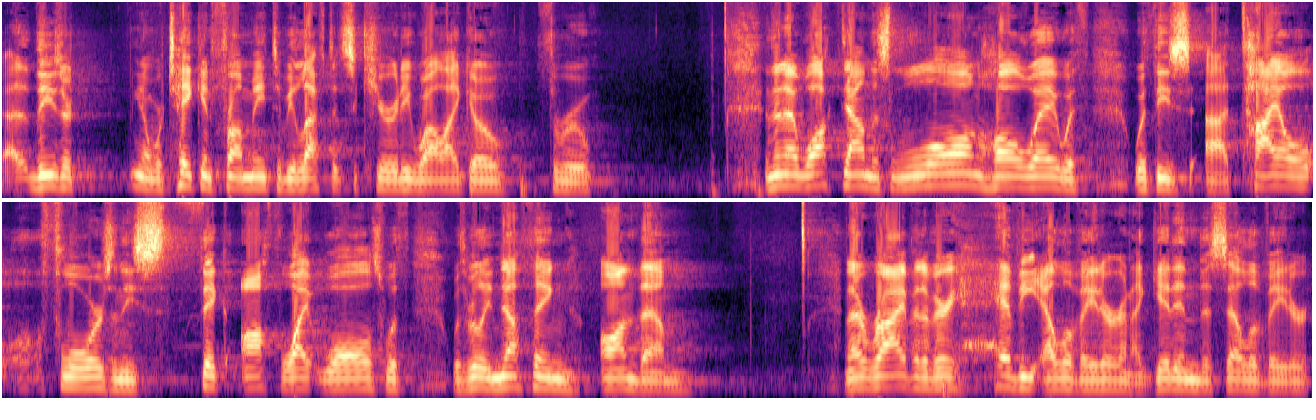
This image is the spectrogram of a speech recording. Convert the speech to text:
Uh, these are, you know, were taken from me to be left at security while I go through. And then I walked down this long hallway with, with these uh, tile floors and these thick off white walls with, with really nothing on them. And I arrive at a very heavy elevator, and I get in this elevator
